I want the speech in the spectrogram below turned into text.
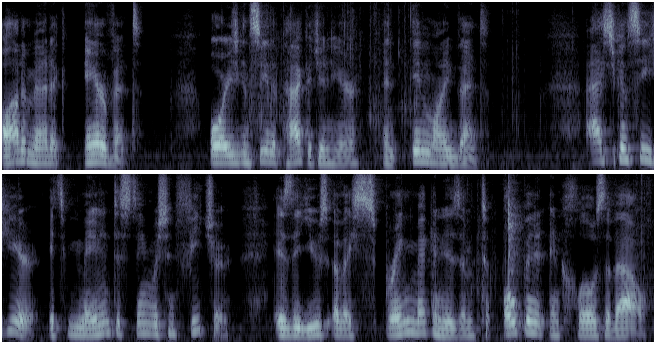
automatic air vent, or as you can see in the package in here, an inline vent. As you can see here, its main distinguishing feature is the use of a spring mechanism to open it and close the valve.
